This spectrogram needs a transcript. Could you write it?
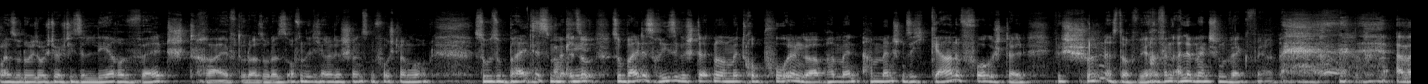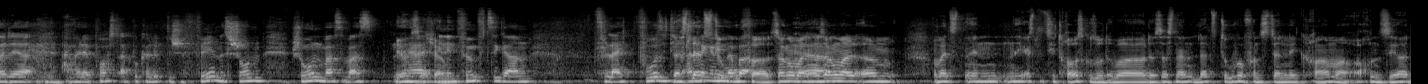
also durch, durch, durch, diese leere Welt streift oder so. Das ist offensichtlich eine der schönsten Vorstellungen überhaupt. So, sobald, es, okay. so, sobald es riesige Städte und Metropolen gab, haben, haben Menschen sich gerne vorgestellt, wie schön es doch wäre, wenn alle Menschen weg wären. aber der, aber der postapokalyptische Film ist schon, schon was, was ja, ja, in den 50ern vielleicht vorsichtig Das letzte Ufer. Sagen wir mal, ja. sagen wir mal ähm, haben wir jetzt nicht explizit rausgesucht, aber das ist das letzte Ufer von Stanley Kramer. Auch ein sehr,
